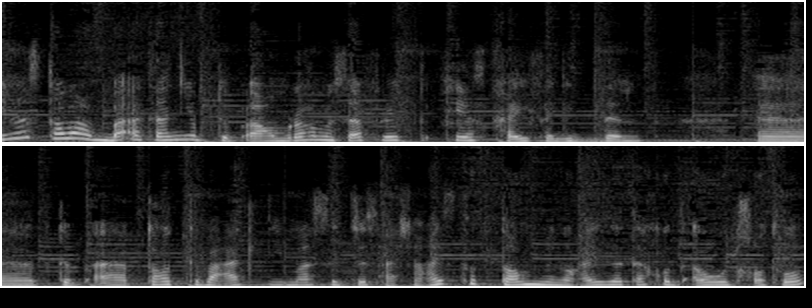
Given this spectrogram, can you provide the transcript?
في ناس طبعا بقى تانية بتبقى عمرها ما سافرت في ناس خايفة جدا آه، بتبقى بتقعد تبعت لي مسجز عشان عايزة تطمن وعايزة تاخد أول خطوة.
